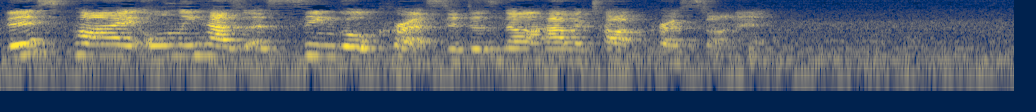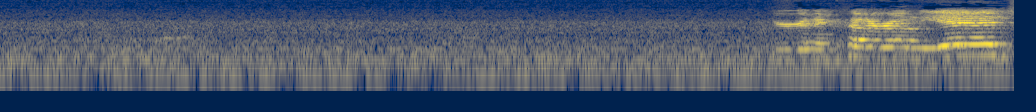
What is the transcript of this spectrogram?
This pie only has a single crust. It does not have a top crust on it. You're going to cut around the edge.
